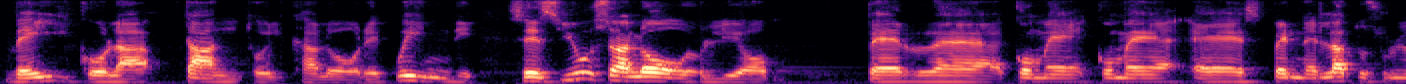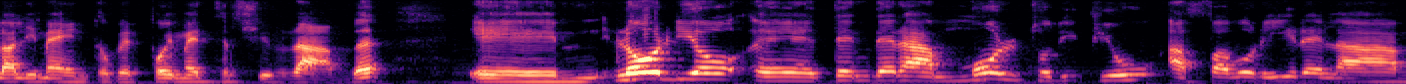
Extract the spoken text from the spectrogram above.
veicola tanto il calore. Quindi se si usa l'olio per, eh, come, come è spennellato sull'alimento per poi metterci il rub, eh, l'olio eh, tenderà molto di più a favorire la,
